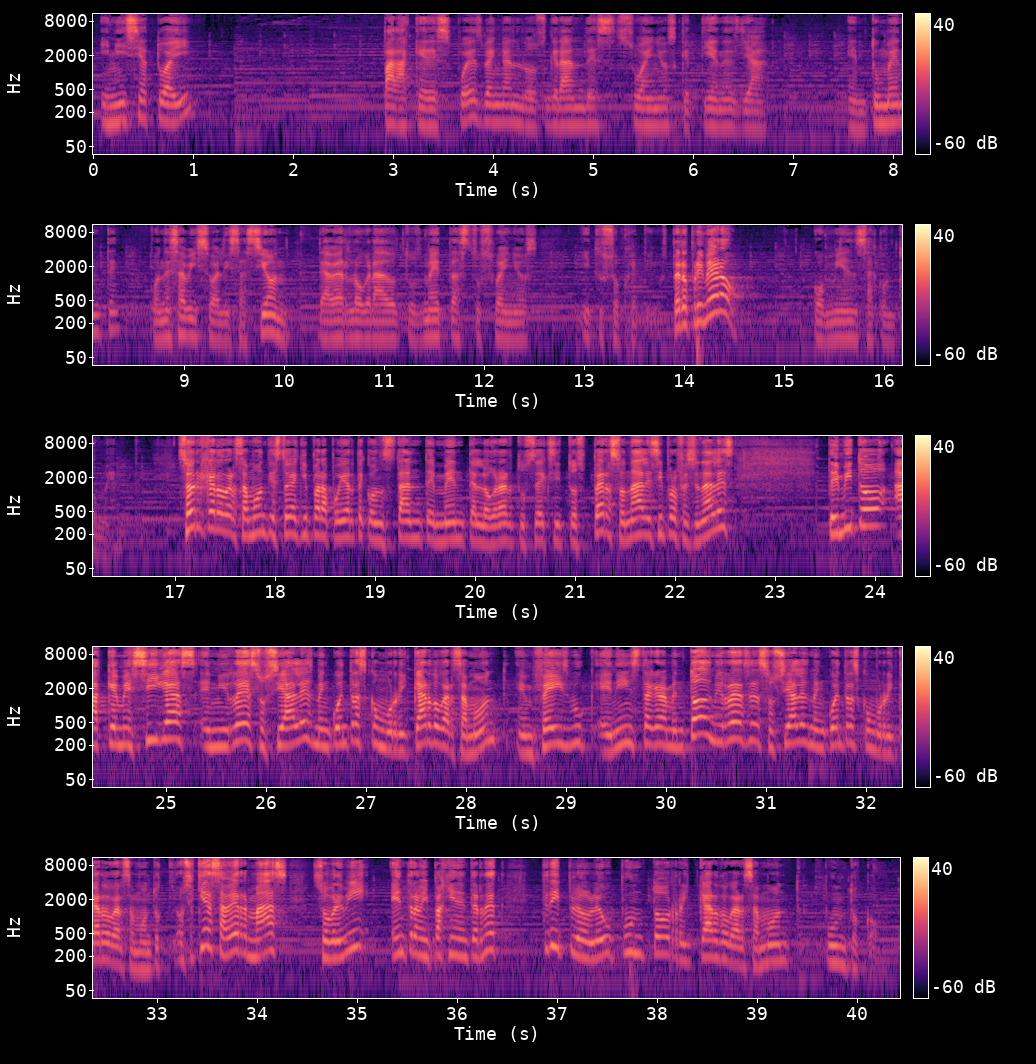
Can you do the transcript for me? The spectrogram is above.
Inicia tú ahí para que después vengan los grandes sueños que tienes ya en tu mente con esa visualización de haber logrado tus metas, tus sueños y tus objetivos. Pero primero, comienza con tu mente. Soy Ricardo Garzamont y estoy aquí para apoyarte constantemente a lograr tus éxitos personales y profesionales te invito a que me sigas en mis redes sociales. Me encuentras como Ricardo Garzamont en Facebook, en Instagram, en todas mis redes sociales me encuentras como Ricardo Garzamont. O si quieres saber más sobre mí, entra a mi página de internet www.ricardogarzamont.com.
